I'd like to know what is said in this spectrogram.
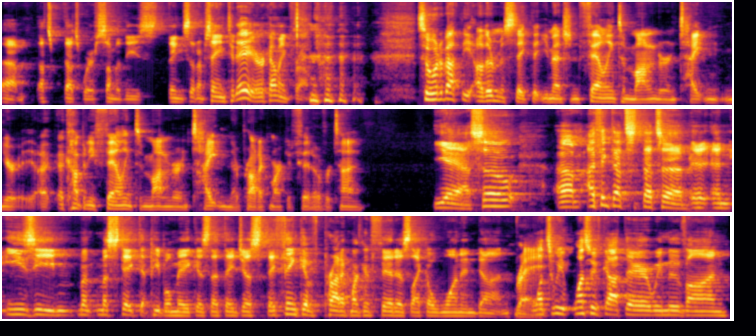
um, that's that's where some of these things that I'm saying today are coming from. so, what about the other mistake that you mentioned, failing to monitor and tighten your a company failing to monitor and tighten their product market fit over time? Yeah, so um, I think that's that's a an easy m- mistake that people make is that they just they think of product market fit as like a one and done. Right. Once we once we've got there, we move on.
